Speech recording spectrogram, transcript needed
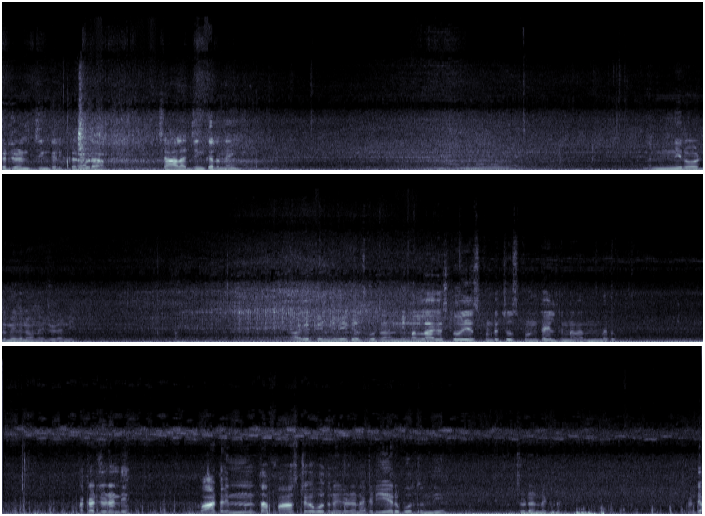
ఇక్కడ చూడండి జింకలు ఇక్కడ కూడా చాలా జింకలు ఉన్నాయి. అన్ని రోడ్డు మీదనే ఉన్నాయి చూడండి. ఆగట్టు ఎన్ని వెహికల్స్ పోతున్నాయి అన్ని మళ్ళాగా స్లో చేసుకుంటూ చూసుకుంటూ వెళ్తున్నారు అందరూ. అక్కడ చూడండి వాటర్ ఎంత ఫాస్ట్గా పోతున్నాయి చూడండి అక్కడ ఏరు పోతుంది. చూడండి అక్కడ. అంటే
